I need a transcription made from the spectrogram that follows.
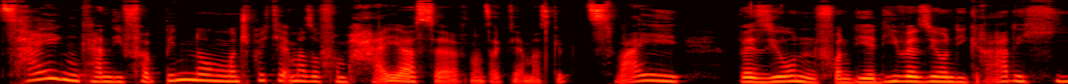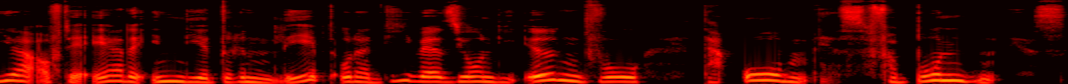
zeigen kann, die Verbindung, man spricht ja immer so vom Higher Self, man sagt ja immer, es gibt zwei Versionen von dir, die Version, die gerade hier auf der Erde in dir drin lebt oder die Version, die irgendwo da oben ist, verbunden ist.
